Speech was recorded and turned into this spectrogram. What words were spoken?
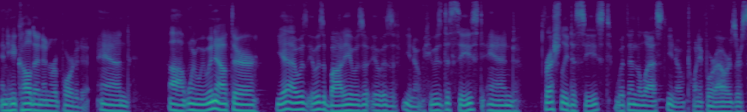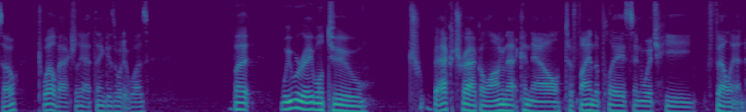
and he called in and reported it. And uh, when we went out there, yeah, it was it was a body. It was a, it was you know he was deceased and freshly deceased within the last you know 24 hours or so. 12 actually, I think is what it was but we were able to tr- backtrack along that canal to find the place in which he fell in.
